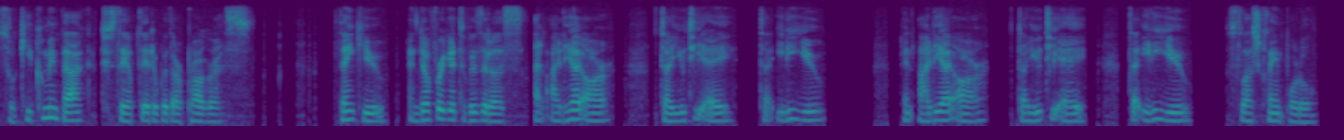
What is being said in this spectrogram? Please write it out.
So keep coming back to stay updated with our progress. Thank you, and don't forget to visit us at idir.uta.edu and idir.uta.edu slash claimportal.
